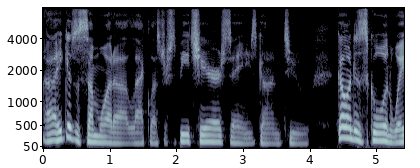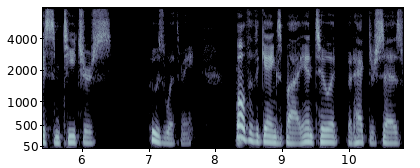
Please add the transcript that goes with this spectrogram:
Uh, he gives a somewhat uh, lackluster speech here, saying he's going to go into the school and waste some teachers. Who's with me? Both of the gangs buy into it, but Hector says,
